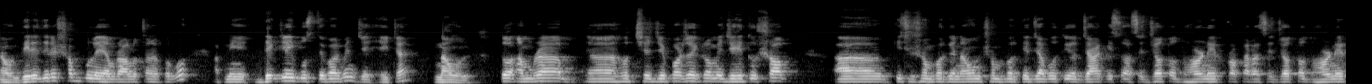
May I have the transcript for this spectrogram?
নাউন ধীরে ধীরে সবগুলোই আমরা আলোচনা করব। আপনি দেখলেই বুঝতে পারবেন যে এইটা নাউন তো আমরা হচ্ছে যে পর্যায়ক্রমে যেহেতু সব কিছু সম্পর্কে নাউন সম্পর্কে যাবতীয় যা কিছু আছে, যত ধরনের প্রকার আছে, যত ধরনের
